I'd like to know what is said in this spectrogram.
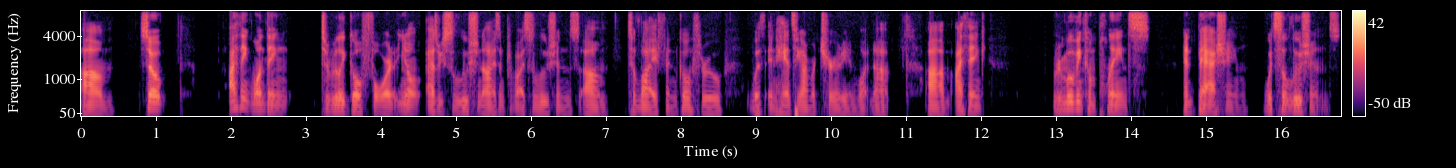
Um, so, I think one thing to really go forward, you know, as we solutionize and provide solutions um, to life and go through with enhancing our maturity and whatnot, um, I think removing complaints and bashing with solutions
